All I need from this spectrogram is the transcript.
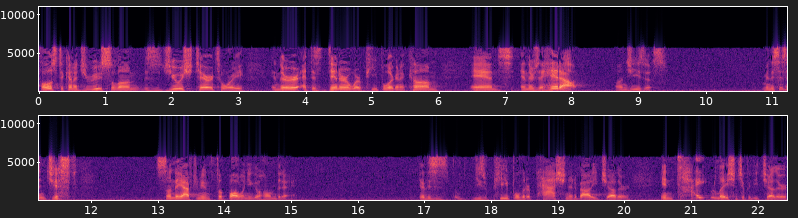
close to kind of Jerusalem. This is Jewish territory. And they're at this dinner where people are going to come, and, and there's a hit out on Jesus. I mean, this isn't just Sunday afternoon football when you go home today. Okay, this is, these are people that are passionate about each other, in tight relationship with each other,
